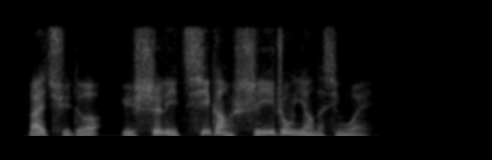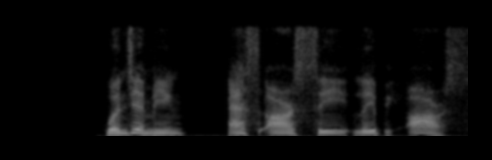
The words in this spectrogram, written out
来取得与示例七杠十一中一样的行为。文件名 src librs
